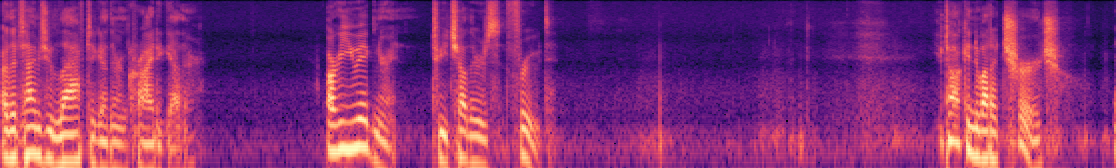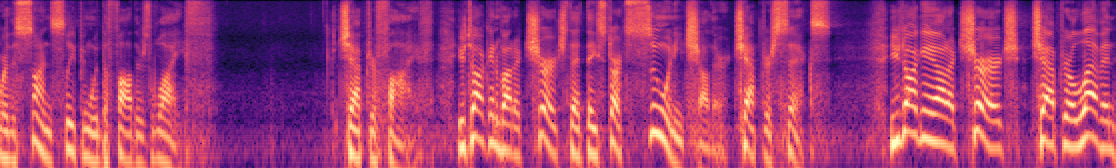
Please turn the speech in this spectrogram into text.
Are there times you laugh together and cry together? Are you ignorant to each other's fruit? You're talking about a church where the son's sleeping with the father's wife. Chapter 5. You're talking about a church that they start suing each other. Chapter 6. You're talking about a church, chapter 11,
